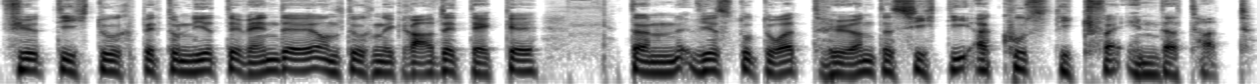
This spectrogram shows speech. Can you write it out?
führt dich durch betonierte Wände und durch eine gerade Decke, dann wirst du dort hören, dass sich die Akustik verändert hat.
